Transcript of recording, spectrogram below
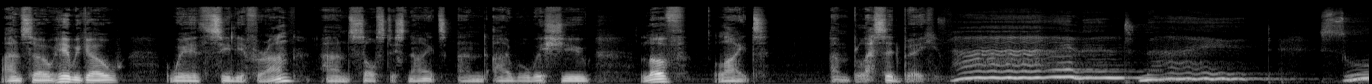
And so here we go with Celia Farran and Solstice Night, and I will wish you love, light, and blessed be. Silent night, so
